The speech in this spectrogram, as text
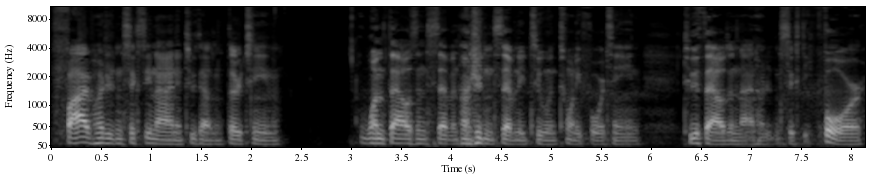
569 in 2013. 1,772 in 2014, 2,964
